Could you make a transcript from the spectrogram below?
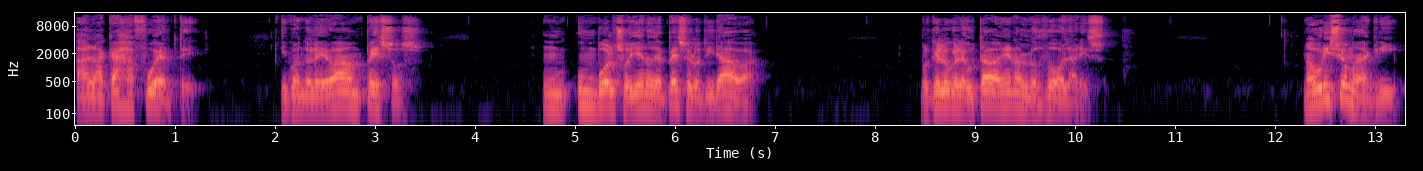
a la caja fuerte y cuando le llevaban pesos, un, bolso lleno de pesos lo tiraba, porque lo que le gustaba eran los dólares. Mauricio Macri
